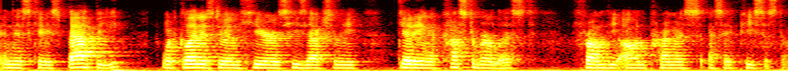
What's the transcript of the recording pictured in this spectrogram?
in this case BAPI. What Glenn is doing here is he's actually getting a customer list from the on-premise SAP system.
